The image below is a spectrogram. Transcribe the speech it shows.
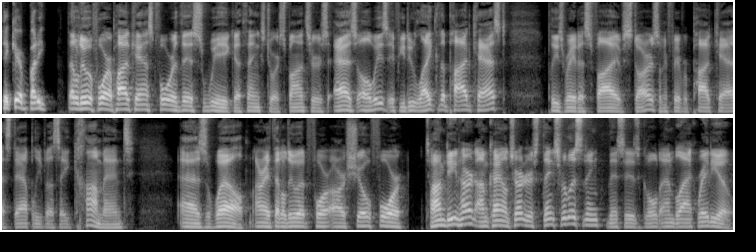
Take care, buddy. That'll do it for our podcast for this week. Uh, thanks to our sponsors. As always, if you do like the podcast, please rate us five stars on your favorite podcast app. Leave us a comment as well. All right, that'll do it for our show for Tom Dienhart. I'm Kyle Charters. Thanks for listening. This is Gold and Black Radio.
